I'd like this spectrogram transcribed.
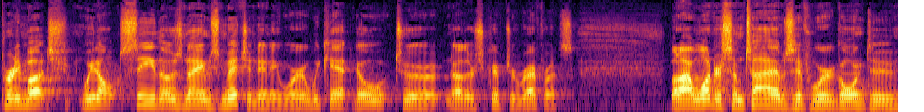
pretty much, we don't see those names mentioned anywhere. We can't go to another scripture reference. But I wonder sometimes if we're going to,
